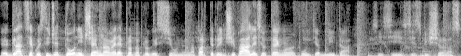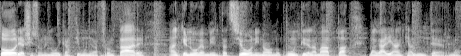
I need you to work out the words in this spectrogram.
eh, grazie a questi gettoni c'è una vera e propria progressione. Nella parte principale si ottengono i punti abilità, si, si, si sviscera la storia, ci sono i nuovi cattivoni da affrontare, anche nuove ambientazioni, no? punti della mappa magari anche all'interno.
